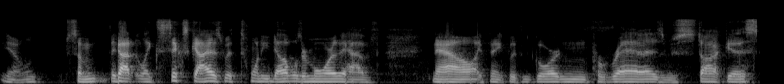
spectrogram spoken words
you know some. They got like six guys with 20 doubles or more. They have now, I think, with Gordon, Perez, Moustakas,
